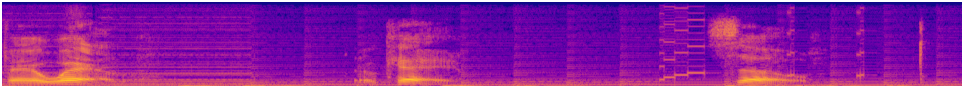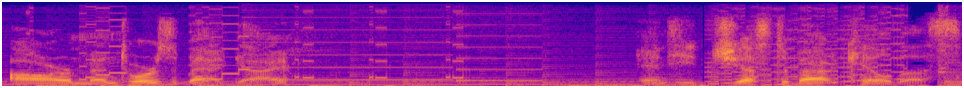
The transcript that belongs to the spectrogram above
Farewell. Okay. So, our mentor's a bad guy. And he just about killed us.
